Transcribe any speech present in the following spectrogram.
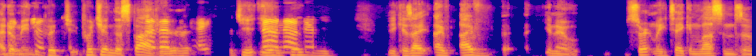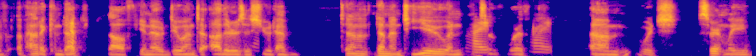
I don't think mean to put you, put you in the No, spot that's here, okay. but you, you No, no, because I, I've, I've, you know, certainly taken lessons of, of how to conduct yourself. You know, do unto others as you would have done, done unto you, and, and so forth, Right. um, which certainly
